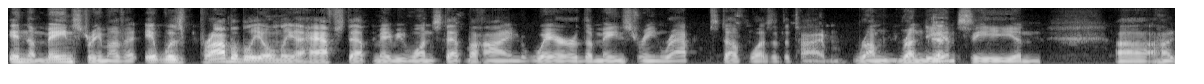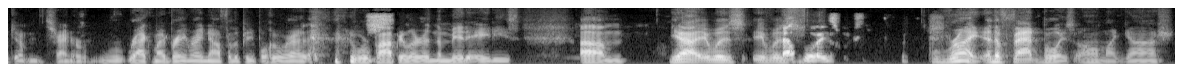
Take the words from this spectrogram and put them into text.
in the mainstream of it, it was probably only a half step, maybe one step behind where the mainstream rap stuff was at the time. Run Run Yeah. DMC and uh, I'm trying to rack my brain right now for the people who were at, who were popular in the mid '80s. Um, yeah, it was it was Bad Boys. right, and the Fat Boys. Oh my gosh,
